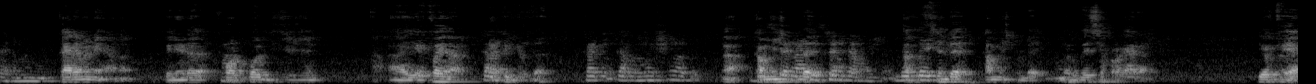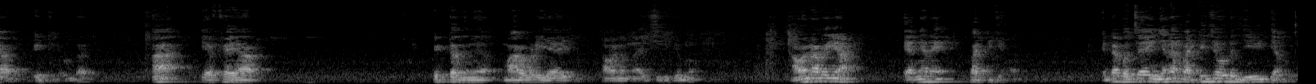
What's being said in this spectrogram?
കരമന. കരമനയാണ്. പിന്നീട് ഫോർട്ട് പോലീസ് സ്റ്റേഷൻ എഫ്ഐആർ ഇട്ടിട്ടുണ്ട് ക- കമ്മീഷണർ ആ, കമ്മീഷണറുടെ അസിസ്റ്റന്റ് കമ്മീഷണറുടെ നിർദ്ദേശപ്രകാരം എഫ്ഐആർ ഇട്ടിട്ടുണ്ട്. ആ എഫ്ഐആർ ഇട്ടതിന് മറുപടിയായി അവനെ നയിച്ചിരിക്കുന്നു. അവനറിയാം എങ്ങനെ പറ്റിക്കണം. എന്റെ കൊച്ചെ ഇങ്ങനെ പറ്റിച്ചുകൊണ്ട് ജീവിക്കാൻ പറ്റും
